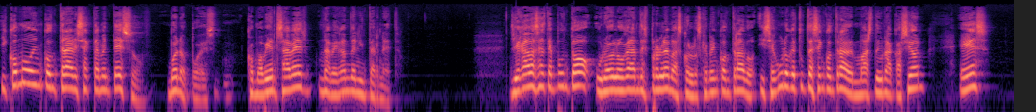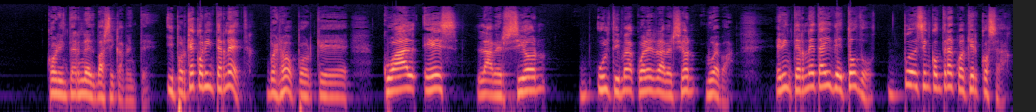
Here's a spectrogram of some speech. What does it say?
¿Y cómo encontrar exactamente eso? Bueno, pues como bien sabes, navegando en Internet. Llegados a este punto, uno de los grandes problemas con los que me he encontrado, y seguro que tú te has encontrado en más de una ocasión, es con Internet, básicamente. ¿Y por qué con Internet? Bueno, porque ¿cuál es la versión última, cuál es la versión nueva. En Internet hay de todo, puedes encontrar cualquier cosa,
